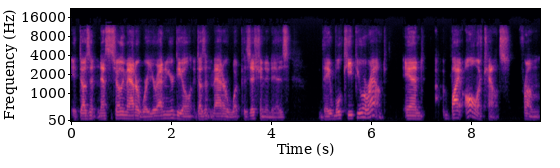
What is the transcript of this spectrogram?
it doesn't necessarily matter where you're at in your deal. It doesn't matter what position it is. They will keep you around. And by all accounts, from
